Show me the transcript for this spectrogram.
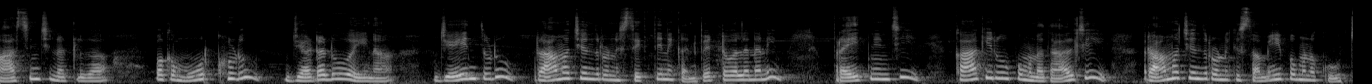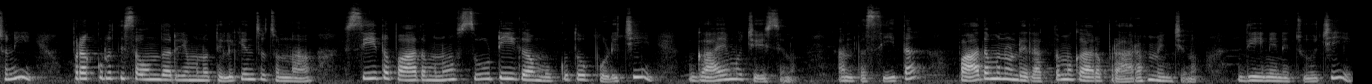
ఆశించినట్లుగా ఒక మూర్ఖుడు జడడు అయిన జయంతుడు రామచంద్రుని శక్తిని కనిపెట్టవలెనని ప్రయత్నించి కాకి రూపమున దాల్చి రామచంద్రునికి సమీపమున కూర్చుని ప్రకృతి సౌందర్యమును తిలికించుచున్న సీత పాదమును సూటీగా ముక్కుతో పొడిచి గాయము చేసెను. అంత సీత పాదము నుండి రక్తము కార ప్రారంభించెను. దీనిని చూచి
